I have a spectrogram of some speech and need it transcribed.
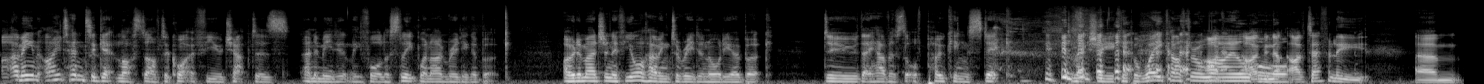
I mean, I tend to get lost after quite a few chapters and immediately fall asleep when I'm reading a book. I would imagine if you're having to read an audiobook, do they have a sort of poking stick to make sure you keep awake after a while? I've, I mean, or... I've definitely um,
